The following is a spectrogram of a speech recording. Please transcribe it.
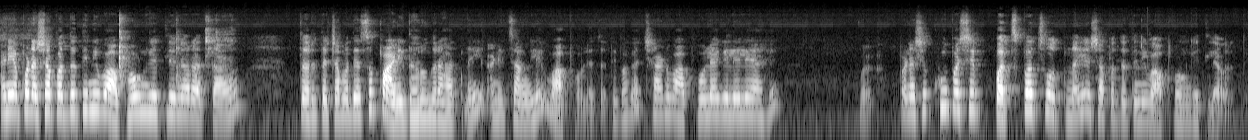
आणि आपण अशा पद्धतीने वाफवून घेतले ना रताळ तर त्याच्यामध्ये असं पाणी धरून राहत नाही आणि चांगले वाफवले जाते. बघा छान वाफवल्या गेलेले आहे. बघा पण असे खूप असे पचपच होत नाही अशा पद्धतीने वाफवून घेतल्यावरती.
